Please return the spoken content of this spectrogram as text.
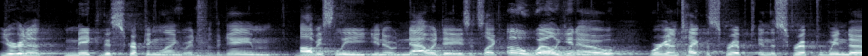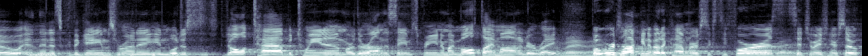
you're going to make this scripting language for the game. Mm-hmm. Obviously, you know, nowadays it's like, oh, well, you know, we're going to type the script in the script window and then mm-hmm. it's the game's running and we'll just alt tab between them or they're on the uh-huh. same screen or my multi-monitor, right? Right, right. But we're talking about a Commodore 64 Right. situation here. So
